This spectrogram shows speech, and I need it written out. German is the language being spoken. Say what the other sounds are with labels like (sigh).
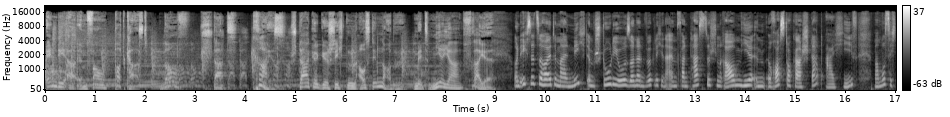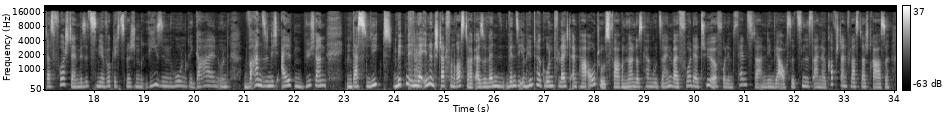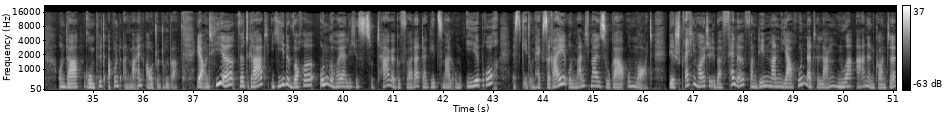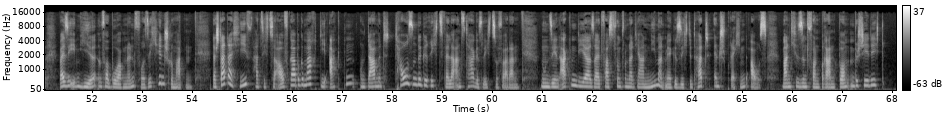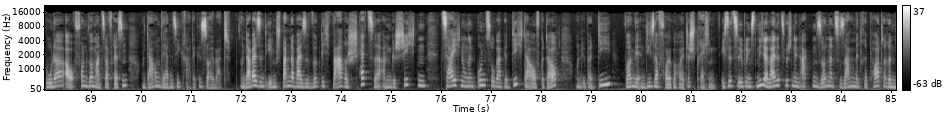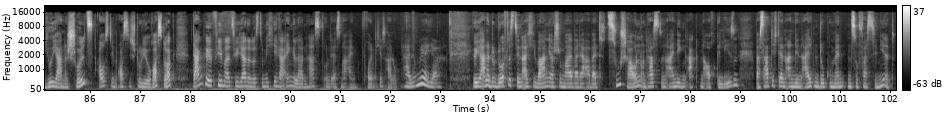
NDR MV Podcast. Dorf, Stadt, Kreis. Starke Geschichten aus dem Norden. Mit Mirja Freie. Und ich sitze heute mal nicht im Studio, sondern wirklich in einem fantastischen Raum hier im Rostocker Stadtarchiv. Man muss sich das vorstellen. Wir sitzen hier wirklich zwischen riesenhohen Regalen und wahnsinnig alten Büchern. Das liegt mitten in der Innenstadt von Rostock. Also wenn, wenn Sie im Hintergrund vielleicht ein paar Autos fahren hören, das kann gut sein, weil vor der Tür, vor dem Fenster, an dem wir auch sitzen, ist eine Kopfsteinpflasterstraße und da rumpelt ab und an mal ein Auto drüber. Ja, und hier wird gerade jede Woche Ungeheuerliches zutage gefördert. Da geht es mal um Ehebruch, es geht um Hexerei und manchmal sogar um Mord. Wir sprechen heute über Fälle, von denen man jahrhundertelang nur ahnen konnte, weil sie eben hier im Verborgenen vor sich hinschlummerten. Das Stadtarchiv hat sich zur Aufgabe gemacht, die Akten und damit tausende Gerichtsfälle ans Tageslicht zu fördern. Nun sehen Akten, die ja seit fast 500 Jahren niemand mehr gesichtet hat, entsprechend aus. Manche sind von Brandbomben beschädigt oder auch von Würmern zerfressen und darum werden sie gerade gesäubert. Und dabei sind eben spannenderweise wirklich wahre Schätze an Geschichten, Zeichnungen und sogar Gedichte aufgetaucht und über die wollen wir in dieser Folge heute sprechen. Ich sitze übrigens nicht alleine zwischen den Akten, sondern zusammen mit Reporterin Juliane Schulz aus dem Ostsee-Studio Rostock. Danke vielmals, Juliane, dass du mich hierher eingeladen hast und erstmal ein freundliches Hallo. Hallo Mirja. Juliane, du durftest den Archivaren ja schon mal bei der Arbeit zuschauen und hast in einigen Akten auch gelesen. Was hat dich denn an den alten Dokumenten so fasziniert?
